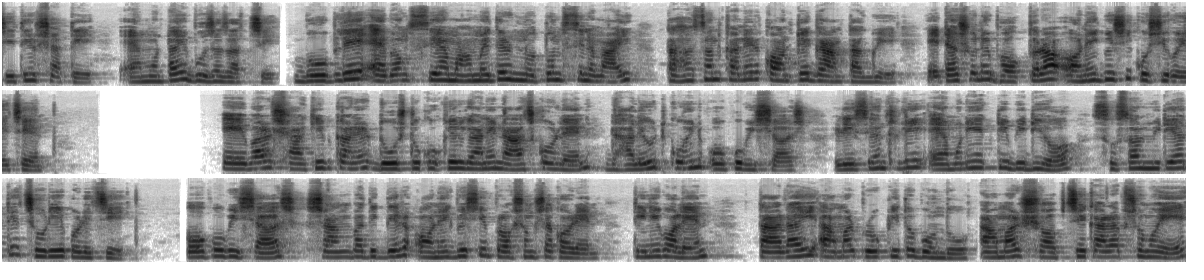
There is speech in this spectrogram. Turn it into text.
জিতের সাথে, এমনটাই বোঝা যাচ্ছে। বুবলে এবং সিয়াম আহমেদের নতুন সিনেমায় তাহসান খানের কণ্ঠে গান থাকবে, এটা শুনে ভক্তরা অনেক বেশি খুশি হয়েছেন এবার শাকিব খানের দুষ্টু কুকির গানে নাচ করলেন ঢালিউড কুইন অপু বিশ্বাস। রিসেন্টলি এমনই একটি ভিডিও সোশ্যাল মিডিয়াতে ছড়িয়ে পড়েছে। অপু বিশ্বাস সাংবাদিকদের অনেক বেশি প্রশংসা করেন। তিনি বলেন তারাই আমার প্রকৃত বন্ধু। আমার সবচেয়ে খারাপ সময়ে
